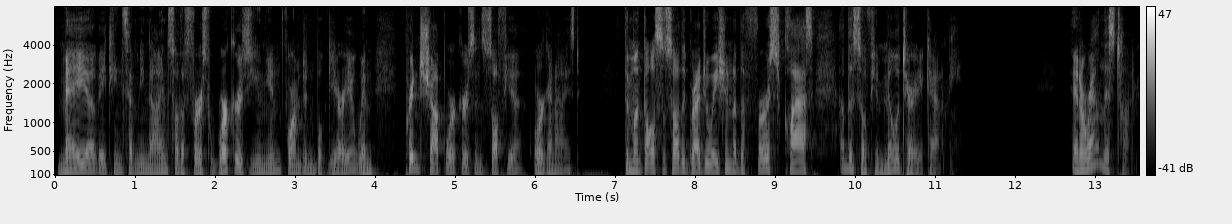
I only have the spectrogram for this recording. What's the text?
May of 1879 saw the first workers' union formed in Bulgaria when print shop workers in Sofia organized. The month also saw the graduation of the first class of the Sofia Military Academy. And around this time,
